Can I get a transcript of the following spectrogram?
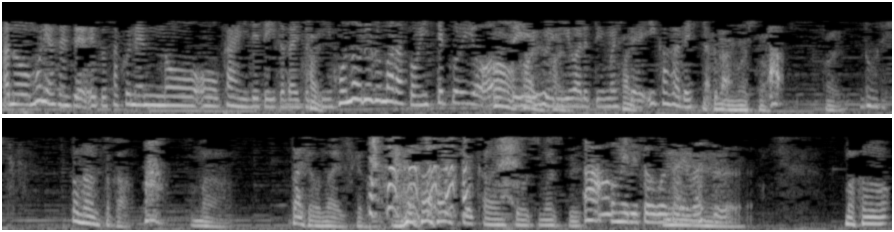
あの、森谷先生、えっと、昨年の会に出ていただいた時、はい、ホノルルマラソン行ってくるよっていうふうに言われていまして、はいはい、いかがでしたか？あ、はい、どうでしたか？なんとか。あまあ、大したことないですけど、一応完走しまして。あ、おめでとうございます。えー、まあ、その、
